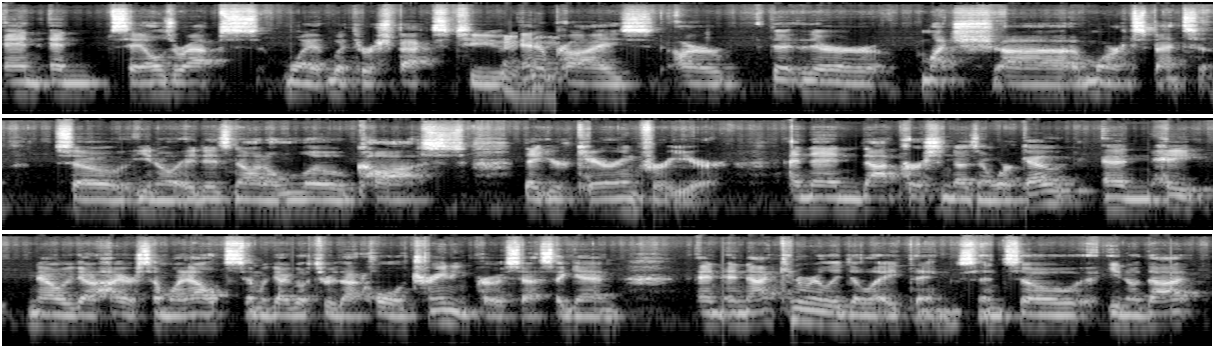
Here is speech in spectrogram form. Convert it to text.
And and sales reps with, with respects to mm-hmm. enterprise are they're, they're much uh, more expensive. So you know it is not a low cost that you're carrying for a year and then that person doesn't work out and hey now we got to hire someone else and we got to go through that whole training process again. And and that can really delay things. And so you know that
